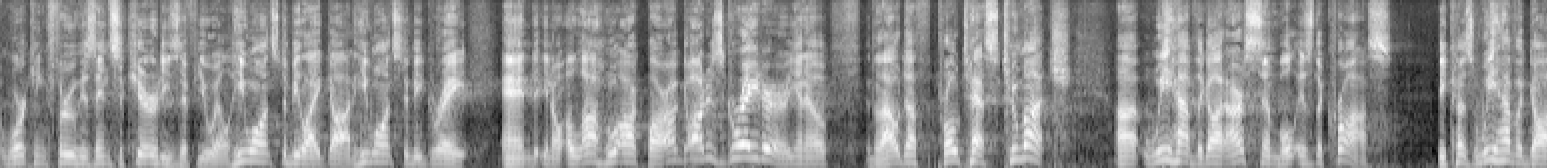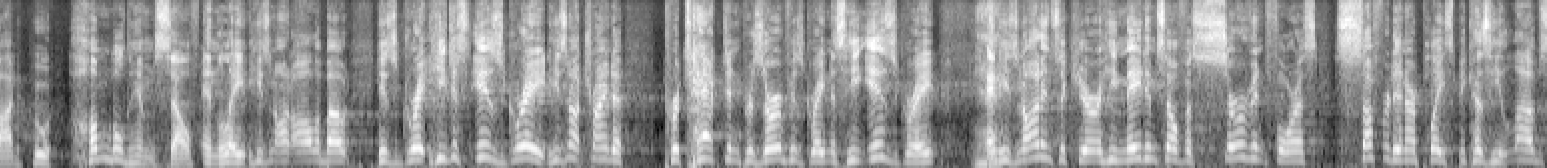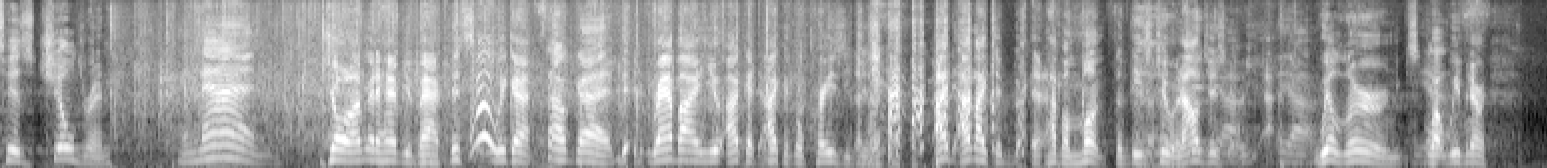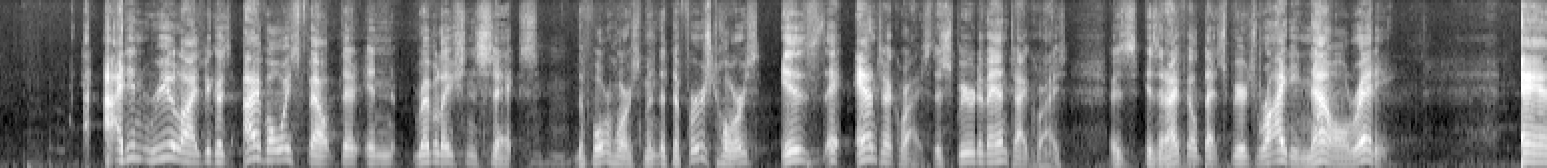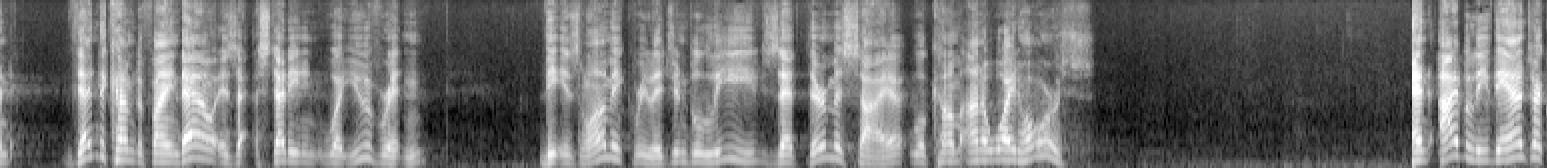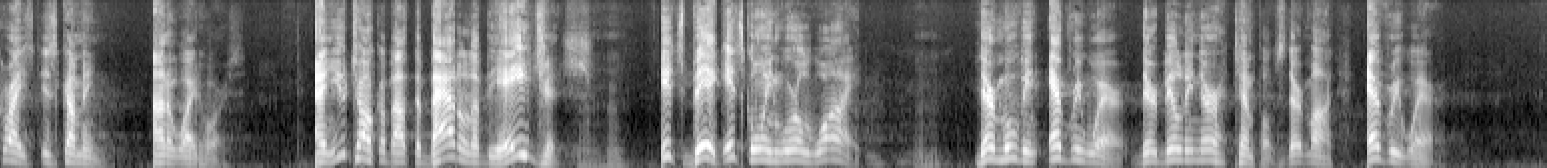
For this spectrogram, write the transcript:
working through his insecurities, if you will. He wants to be like God. He wants to be great. And, you know, Allahu Akbar, our God is greater, you know. And thou doth protest too much. Uh, we have the God, our symbol is the cross because we have a God who humbled himself and laid, he's not all about his great, he just is great. He's not trying to protect and preserve his greatness. He is great and he's not insecure. He made himself a servant for us, suffered in our place because he loves his children. Amen. Joel, I'm going to have you back. This we got So good. th- Rabbi and you. I could I could go crazy. Just I'd, I'd like to have a month of these two, and I'll just Yeah, we'll learn what we've never. I, I didn't realize because I've always felt that in Revelation 6 Mm-hmm. the four horsemen, that the first horse is the Antichrist, the spirit of Antichrist, is, is that I felt that spirit's riding now already. And then to come to find out is studying what you've written, the Islamic religion believes that their Messiah will come on a white horse. And I believe the Antichrist is coming on a white horse. And you talk about the battle of the ages. Mm-hmm. It's big, it's going worldwide. Mm-hmm. They're moving everywhere. They're building their temples, their mosques, everywhere.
